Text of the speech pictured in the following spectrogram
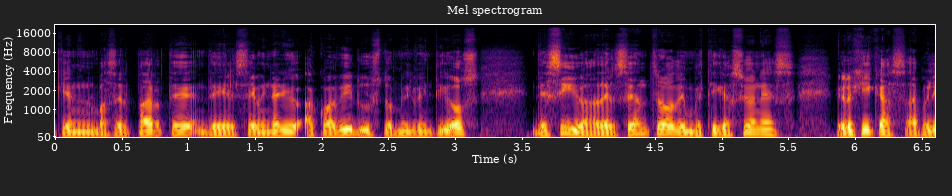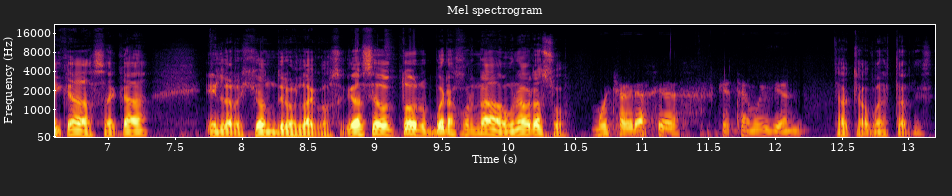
quien va a ser parte del seminario Aquavirus 2022 de CIVA, del Centro de Investigaciones Biológicas Aplicadas acá en la región de los lagos. Gracias doctor, buena jornada, un abrazo. Muchas gracias, que esté muy bien. Chao, chao, buenas tardes.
